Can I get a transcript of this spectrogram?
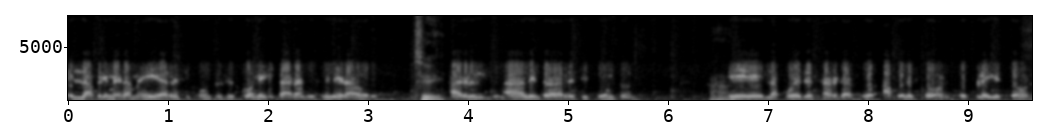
La primera medida de Recipuntos es conectar a sus generadores. Sí. Al, al entrar a Recipuntos, eh, la puedes descargar por Apple Store o Play Store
